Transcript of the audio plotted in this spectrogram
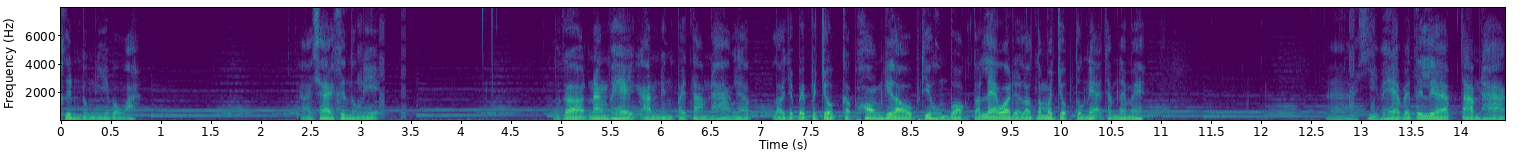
ขึ้นตรงนี้ป่าวะอ่าใช่ขึ้นตรงนี้ แล้วก็นั่งแพอีกอันหนึ่งไปตามทางเลยครับ เราจะไปประจบกับห้องที่เราที่ผมบอกตอนแรกว่าเดี๋ยวเราต้องมาจบตรงเนี้ยจำได้ไหมอ่าขี่แพไปเรื่อยๆครับตามทาง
